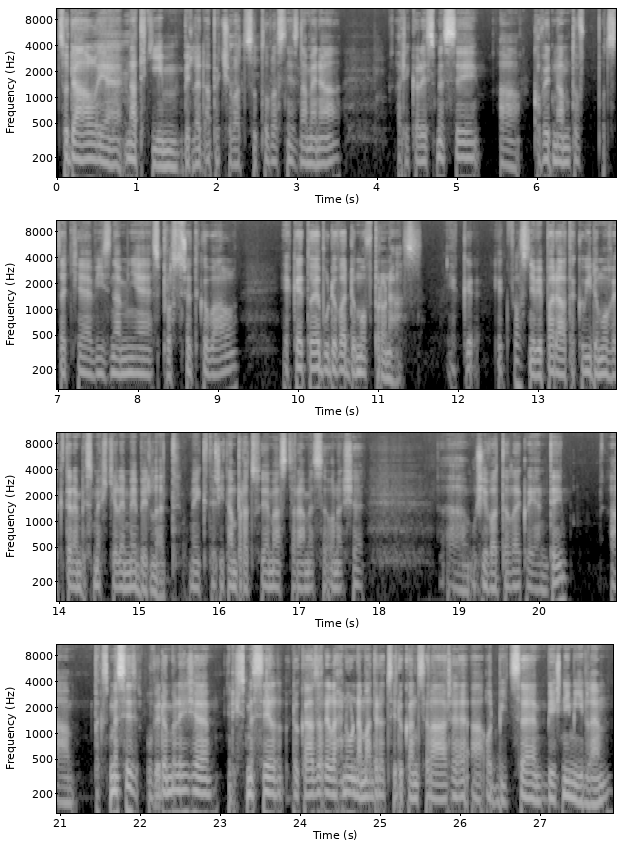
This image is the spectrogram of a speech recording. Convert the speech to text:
co dál je nad tím bydlet a pečovat, co to vlastně znamená. A říkali jsme si, a covid nám to v podstatě významně zprostředkoval, jaké to je budovat domov pro nás. Jak, jak vlastně vypadá takový domov, ve kterém bychom chtěli my bydlet. My, kteří tam pracujeme a staráme se o naše uh, uživatele, klienty. A pak jsme si uvědomili, že když jsme si dokázali lehnout na madraci do kanceláře a odbít se běžným jídlem,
